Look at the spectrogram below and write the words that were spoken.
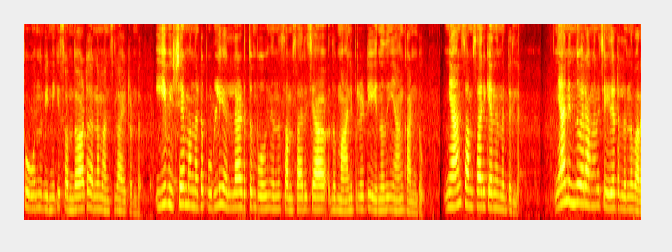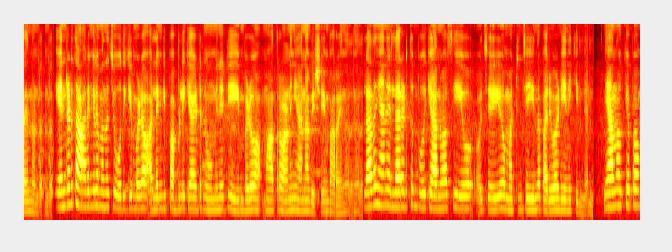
പോകുന്ന ബിന്നിക്ക് സ്വന്തമായിട്ട് തന്നെ മനസ്സിലായിട്ടുണ്ട്. ഈ വിഷയം വന്നിട്ട് പുള്ളി എല്ലായിടത്തും പോയി നിന്ന് സംസാരിച്ച് അത് മാനിപ്പുലേറ്റ് ചെയ്യുന്നത് ഞാൻ കണ്ടു. ഞാൻ സംസാരിക്കാൻ നിന്നിട്ടില്ല. ഞാൻ ഇന്ന് വരെ അങ്ങനെ ചെയ്തിട്ടില്ലെന്ന് പറയുന്നുണ്ട്. എന്റെ അടുത്ത് ആരെങ്കിലും വന്ന് ചോദിക്കുമ്പോഴോ അല്ലെങ്കിൽ പബ്ലിക്കായിട്ട് നോമിനേറ്റ് ചെയ്യുമ്പോഴോ മാത്രമാണ് ഞാൻ ആ വിഷയം പറയുന്നത്. അല്ലാതെ ഞാൻ എല്ലാവരുടെ അടുത്തും പോയി ക്യാൻവാസ് ചെയ്യുകയോ ചെയ്യുകയോ മറ്റും ചെയ്യുന്ന പരിപാടി എനിക്കില്ല. ഞാൻ നോക്കിയപ്പം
